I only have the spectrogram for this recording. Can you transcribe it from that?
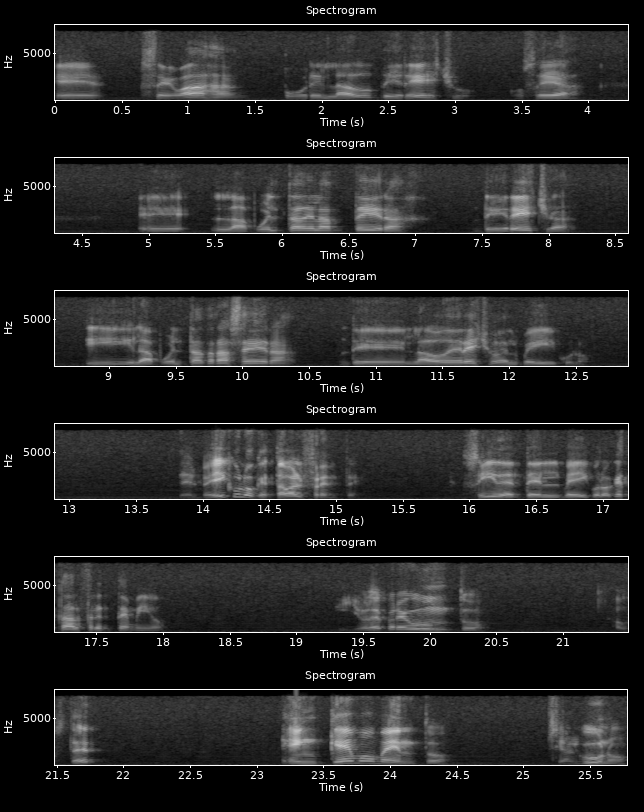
Eh, se bajan por el lado derecho, o sea, eh, la puerta delantera derecha y la puerta trasera del lado derecho del vehículo. Del vehículo que estaba al frente. Sí, del vehículo que está al frente mío. Y yo le pregunto a usted, ¿en qué momento, si alguno,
